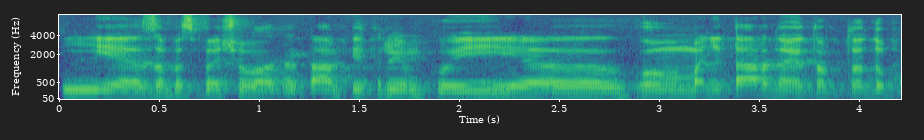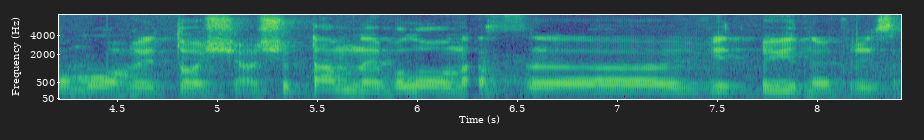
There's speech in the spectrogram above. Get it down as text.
і забезпечувати там підтримку і е, гуманітарної, тобто допомоги тощо, щоб там не було у нас е, відповідної кризи.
